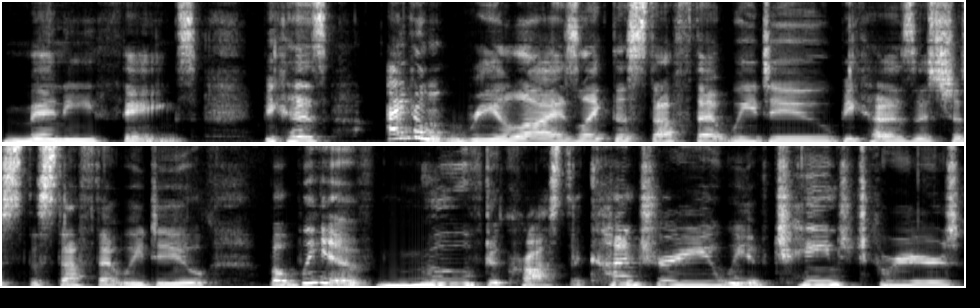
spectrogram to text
many things because I don't realize like the stuff that we do because it's just the stuff that we do. But we have moved across the country, we have changed careers,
